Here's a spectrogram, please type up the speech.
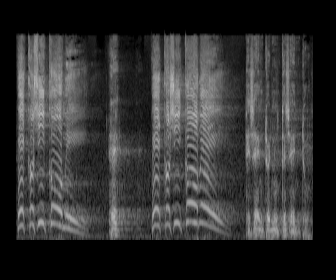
E così come? Eh? E così come? Te sento e non te sento.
